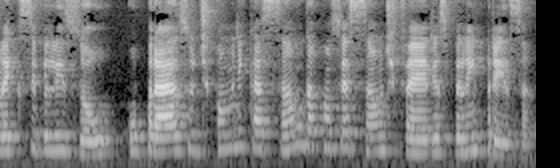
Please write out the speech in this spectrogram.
flexibilizou o prazo de comunicação da concessão de férias pela empresa,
